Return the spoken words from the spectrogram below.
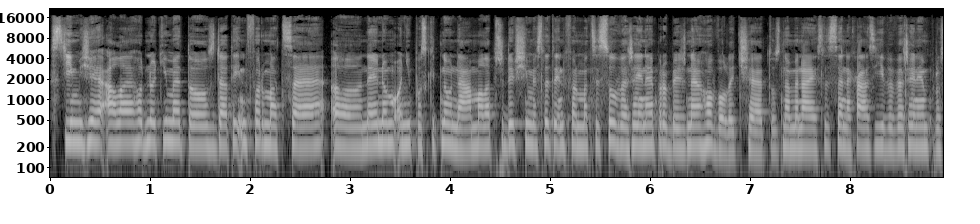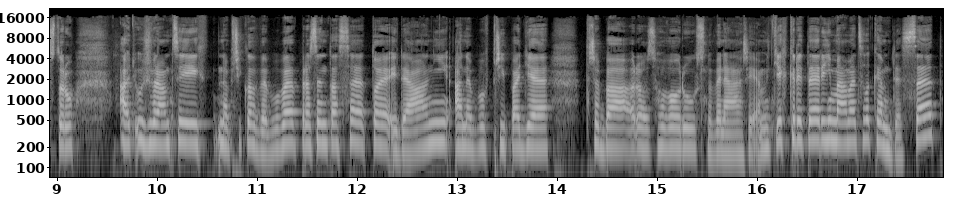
s tím, že ale hodnotíme to, zda ty informace uh, nejenom oni poskytnou nám, ale především, jestli ty informace jsou veřejné pro běžného voliče, to znamená, jestli se nachází ve veřejném prostoru, ať už v rámci jejich například webové prezentace, to je ideální, anebo v případě třeba rozhovorů s novináři. A my těch kritérií máme celkem deset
